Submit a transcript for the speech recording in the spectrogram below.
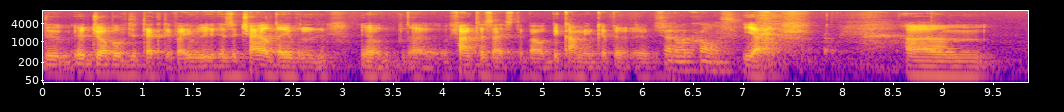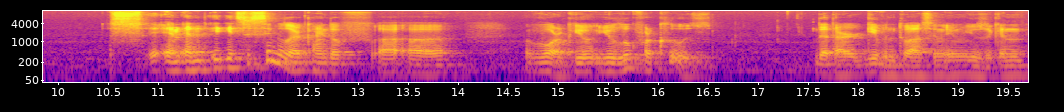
the job of detective. I, as a child, I even you know uh, fantasized about becoming a, a, Sherlock Holmes. yeah. Um, and and it's a similar kind of uh, uh, work. You you look for clues that are given to us in, in music and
